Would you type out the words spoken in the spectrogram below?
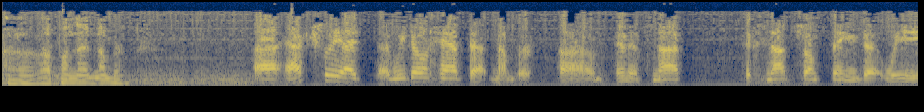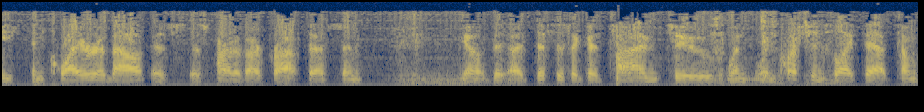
uh, up on that number? Actually, I, we don't have that number, um, and it's not it's not something that we inquire about as as part of our process. And you know, th- uh, this is a good time to when when questions like that come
